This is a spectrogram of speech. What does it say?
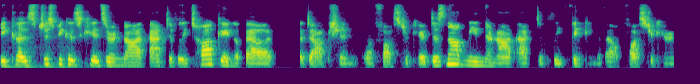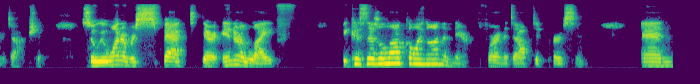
because just because kids are not actively talking about adoption or foster care does not mean they're not actively thinking about foster care and adoption. So we want to respect their inner life because there's a lot going on in there for an adopted person. And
